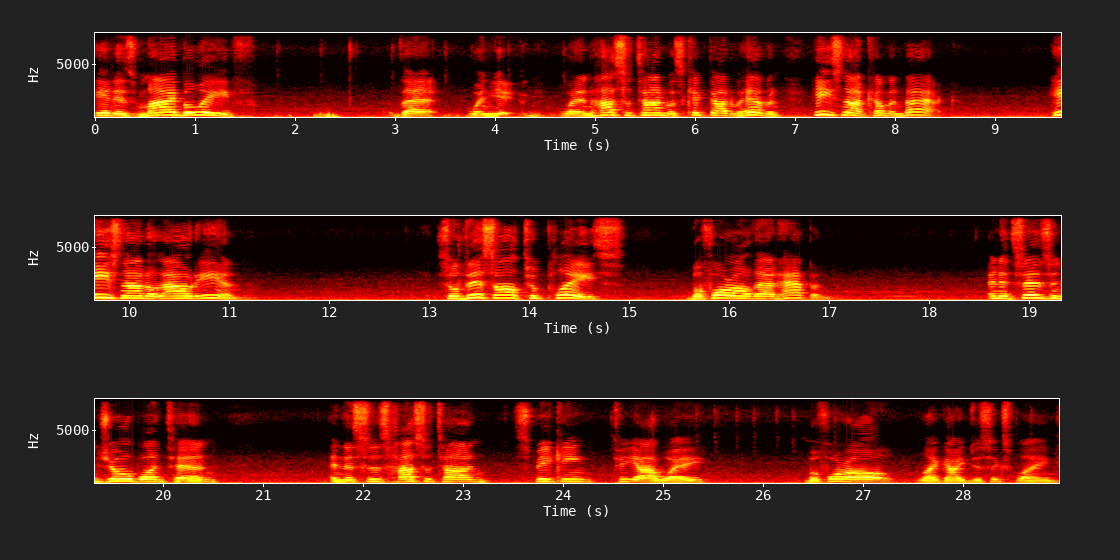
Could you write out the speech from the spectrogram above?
It is my belief that when you, when Hasatan was kicked out of heaven, he's not coming back. He's not allowed in. So this all took place before all that happened. And it says in Job 110, and this is Hasatan speaking to Yahweh before all, like I just explained,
